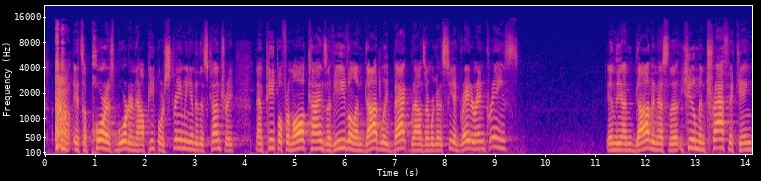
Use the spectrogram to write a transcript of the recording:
it's a porous border now. People are streaming into this country and people from all kinds of evil and godly backgrounds, and we're going to see a greater increase in the ungodliness, the human trafficking,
